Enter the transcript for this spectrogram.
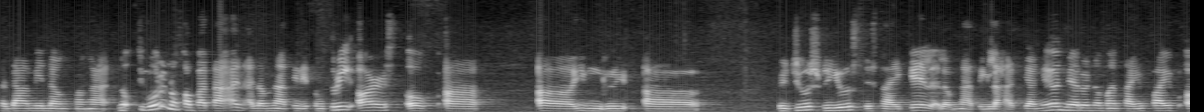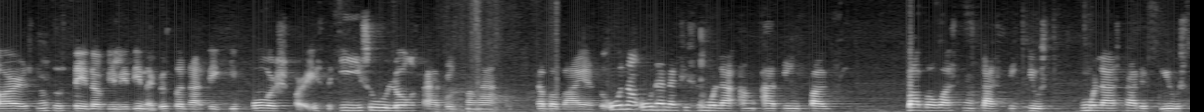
Sa dami ng mga, no, siguro nung kabataan, alam natin itong 3 hours of ah, ah, yung ah, reduce, reuse, recycle. Alam natin lahat yan. Ngayon, meron naman tayong 5 hours ng sustainability na gusto nating i-push or is- isulong sa ating mga kababayan. So, unang-una nagsisimula ang ating pagbabawas ng plastic use mula sa refuse.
